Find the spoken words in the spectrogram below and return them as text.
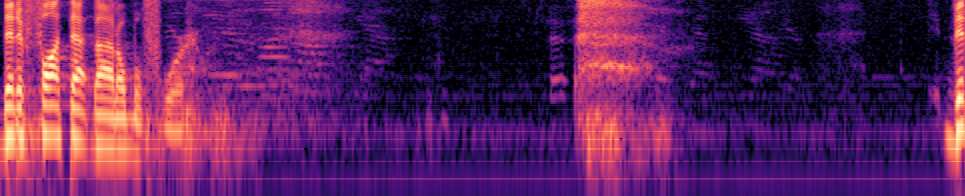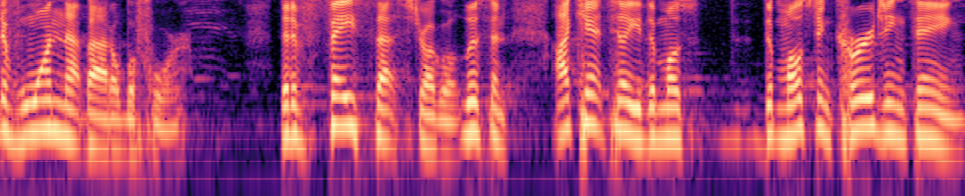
that have fought that battle before. that have won that battle before, that have faced that struggle. Listen, I can't tell you the most the most encouraging thing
